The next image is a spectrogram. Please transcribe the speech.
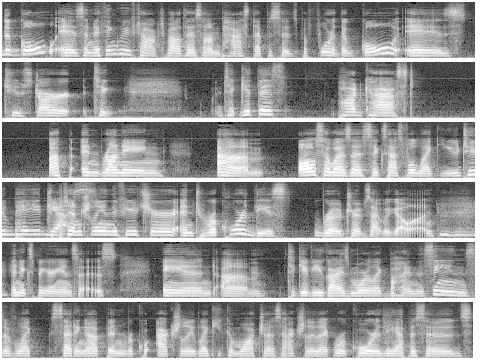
the goal is, and I think we've talked about this on past episodes before, the goal is to start to to get this podcast up and running um also as a successful like YouTube page Yes. potentially in the future and to record these road trips that we go on and experiences and um to give you guys more like behind the scenes of like setting up and reco- actually like you can watch us actually like record the episodes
